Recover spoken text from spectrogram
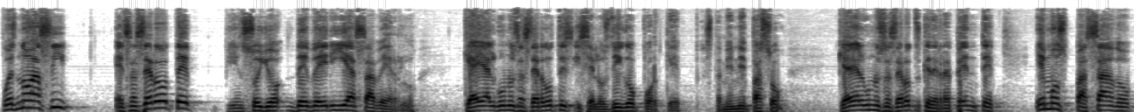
Pues no así. El sacerdote, pienso yo, debería saberlo. Que hay algunos sacerdotes, y se los digo porque pues, también me pasó, que hay algunos sacerdotes que de repente hemos pasado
